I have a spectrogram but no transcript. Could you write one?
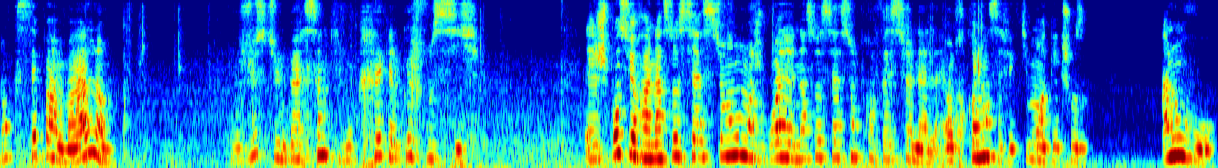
Donc, c'est pas mal. Juste une personne qui vous crée quelques soucis. Et je pense qu'il y aura une association. Moi, je vois une association professionnelle. Et on recommence effectivement à quelque chose à nouveau.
